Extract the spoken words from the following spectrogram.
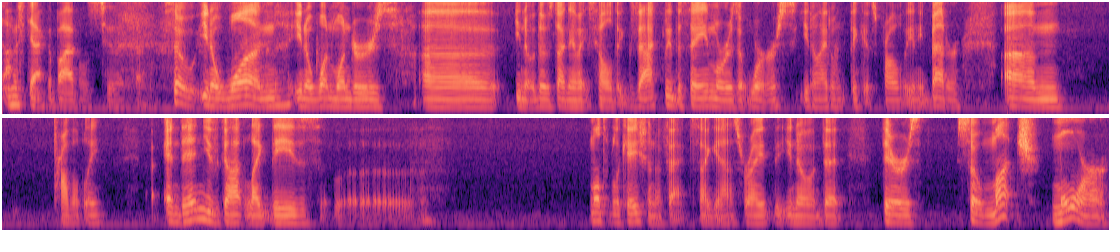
on a stack of Bibles to it. Though. So you know, one you know, one wonders, uh, you know, those dynamics held exactly the same, or is it worse? You know, I don't think it's probably any better. Um, probably, and then you've got like these. Uh, multiplication effects, I guess, right? You know that there's so much more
